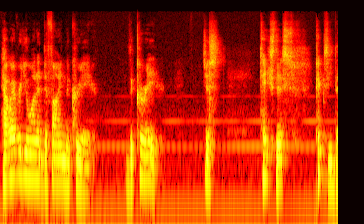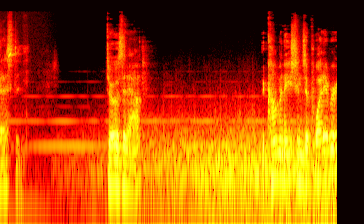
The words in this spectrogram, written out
However, you want to define the creator. The creator just takes this pixie dust and throws it out. The combinations of whatever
